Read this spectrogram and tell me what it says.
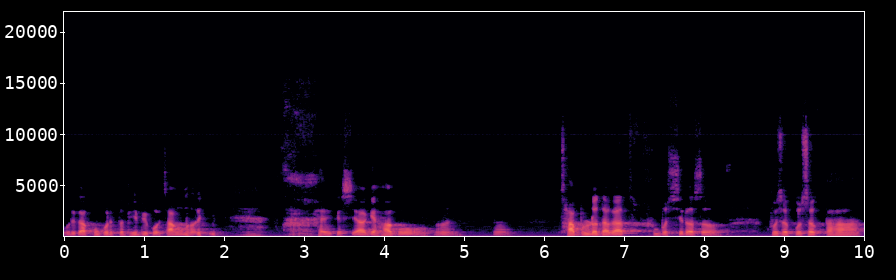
우리가 콘크리트 비비고 장로님 다 이렇게 씨하게 하고 어, 어, 차 불러다가 전부 실어서 구석구석 다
